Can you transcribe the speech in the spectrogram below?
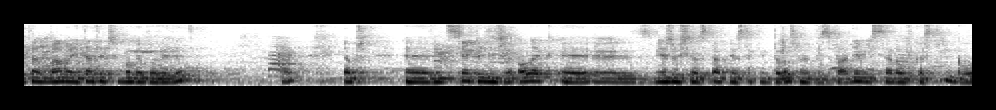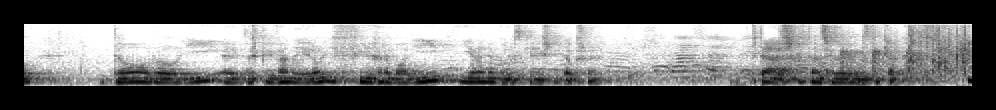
pytam mamę i tatę, czy mogę powiedzieć? Tak. tak? Dobrze. E, więc chciałem powiedzieć, że Olek e, e, zmierzył się ostatnio z takim dorosłym wyzwaniem i stanął w castingu do roli, e, do śpiewanej roli w Filharmonii Jeleniogórskiej, jeśli dobrze. W teatrze. W teatrze, w teatrze Jeleniogórskim, tak. I,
